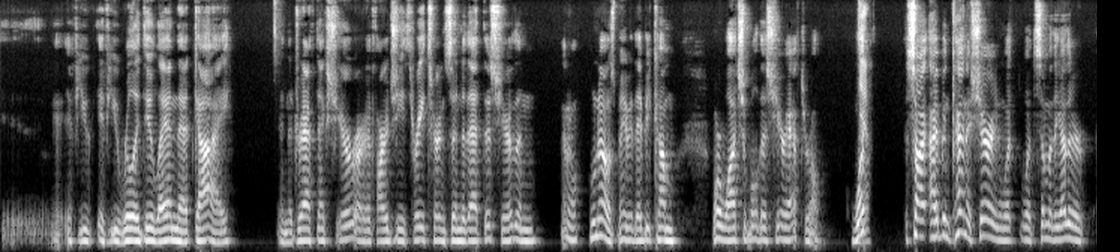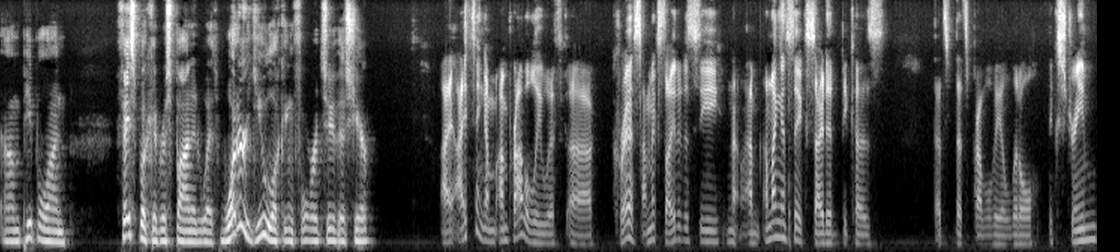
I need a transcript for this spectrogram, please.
if you if you really do land that guy in the draft next year, or if RG three turns into that this year, then you know who knows? Maybe they become more watchable this year after all. What? Yeah. So I, have been kind of sharing what what some of the other um, people on Facebook had responded with. What are you looking forward to this year? I, I think I'm I'm probably with uh, Chris. I'm excited to see. No, I'm I'm not going to say excited because that's that's probably a little extreme.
